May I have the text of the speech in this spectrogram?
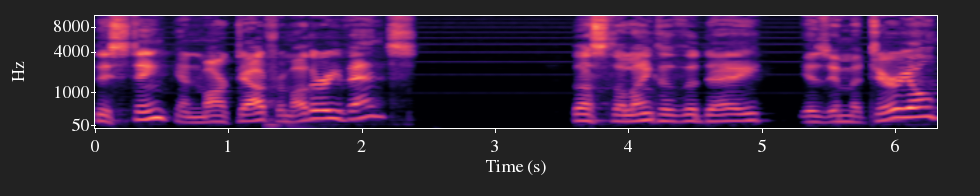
distinct and marked out from other events. Thus, the length of the day is immaterial.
